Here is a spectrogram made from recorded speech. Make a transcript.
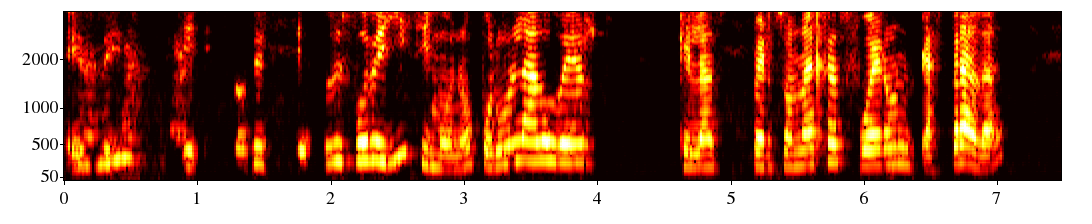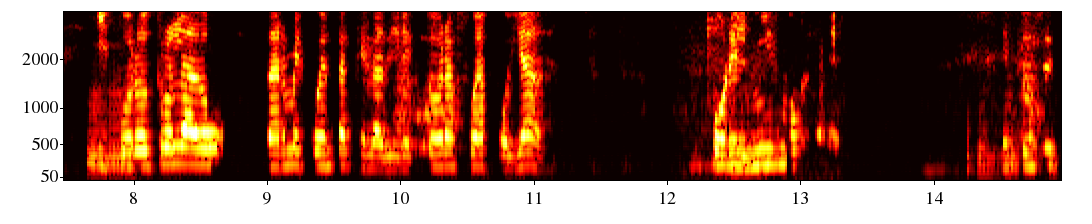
Este, entonces, entonces fue bellísimo, ¿no? Por un lado ver que las personajes fueron castradas y por otro lado darme cuenta que la directora fue apoyada por el mismo género. Entonces,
